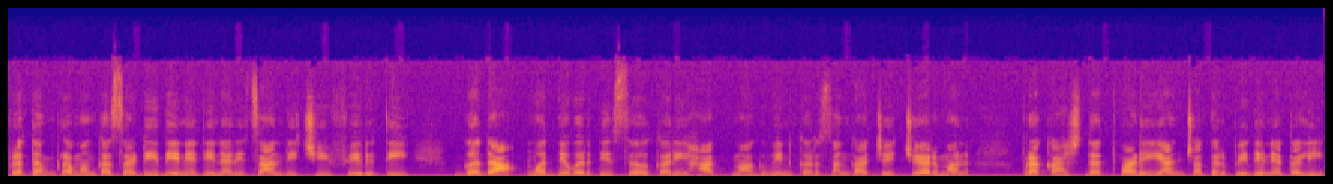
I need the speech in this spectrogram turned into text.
प्रथम क्रमांकासाठी देण्यात येणारी चांदीची फिरती गदा मध्यवर्ती सहकारी हातमाग विणकर संघाचे चेअरमन प्रकाश दत्तवाडे यांच्यातर्फे देण्यात आली.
